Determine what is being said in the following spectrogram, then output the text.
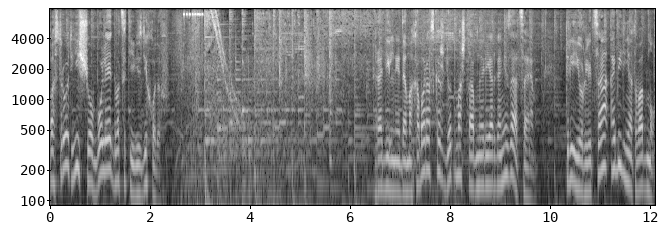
построят еще более 20 вездеходов. Родильные дома Хабаровска ждет масштабная реорганизация. Три юрлица объединят в одно.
